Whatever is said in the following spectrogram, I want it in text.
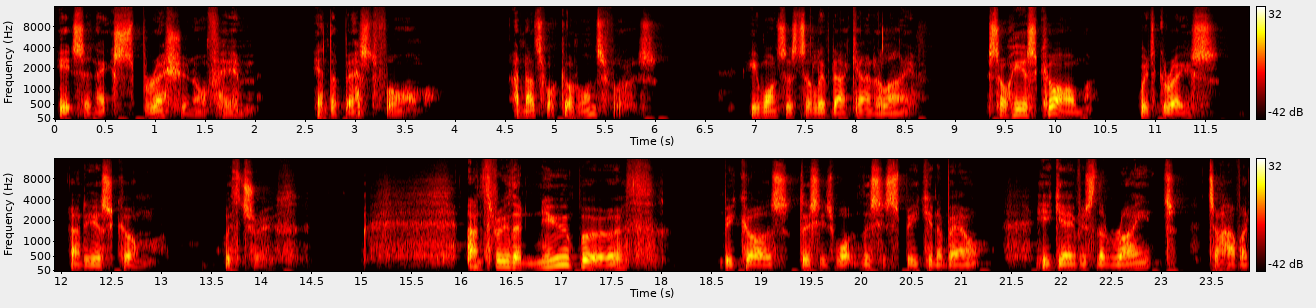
it's an expression of Him in the best form. And that's what God wants for us. He wants us to live that kind of life. So he has come with grace and he has come with truth. And through the new birth, because this is what this is speaking about, he gave us the right to have a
